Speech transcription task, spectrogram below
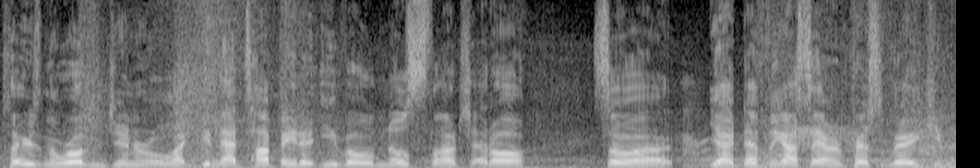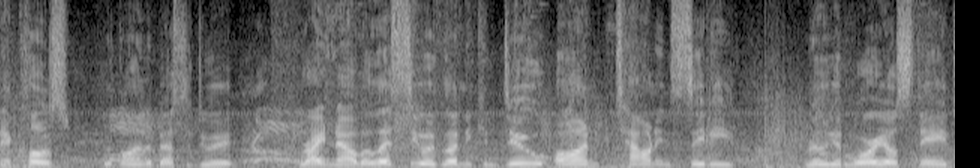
players in the world in general. Like getting that top eight at Evo, no slouch at all. So uh, yeah, definitely gotta say I'm impressed with Larry keeping it close with of the best to do it right now. But let's see what Glutonny can do on Town and City. Really good Wario stage,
